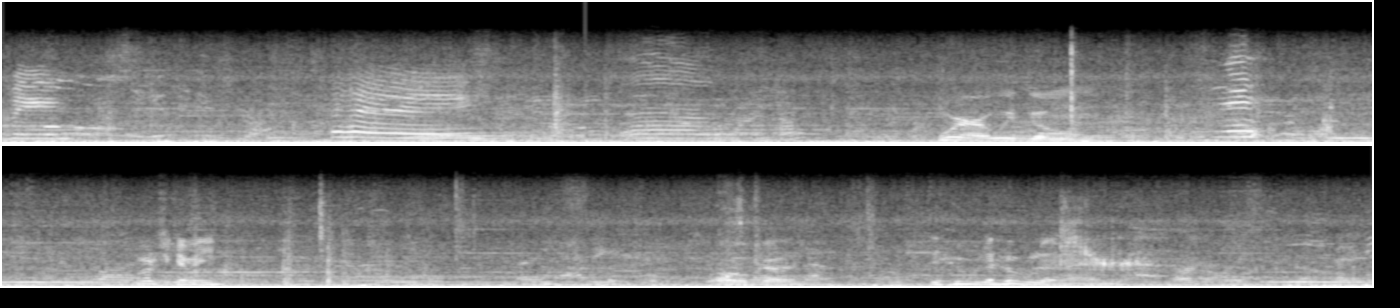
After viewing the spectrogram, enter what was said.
Abby. Hey. Where are we going? Where's Kimmy? Okay. The hula hula land.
